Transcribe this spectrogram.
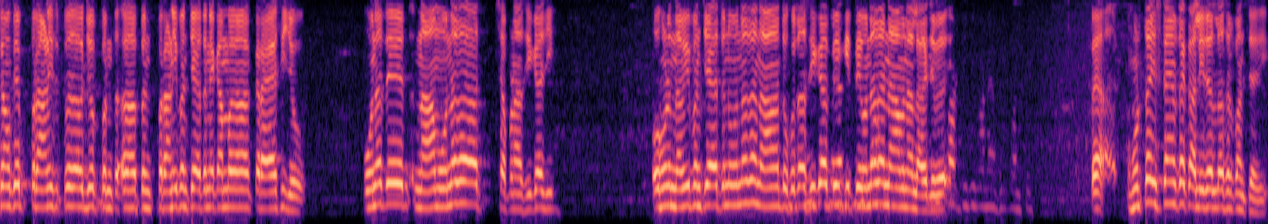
ਕਿਉਂਕਿ ਪੁਰਾਣੀ ਪ- ਜੋ ਪੰਤ- ਅਹ ਪੰ- ਪੁਰਾਣੀ ਪੰਚਾਇਤ ਨੇ ਕੰਮ ਕਰਾਇਆ ਸੀ ਜੋ ਉਹਨਾਂ ਦੇ ਨਾਮ ਉਹਨਾਂ ਦਾ ਛਪਣਾ ਸੀਗਾ ਜੀ। ਉਹ ਹੁਣ ਨਵੀਂ ਪੰਚਾਇਤ ਨੂੰ ਉਹਨਾਂ ਦਾ ਨਾਮ ਦੁਖਦਾ ਸੀਗਾ ਵੀ ਕਿਤੇ ਉਹਨਾਂ ਦਾ ਨਾਮ ਨਾ ਲੱਗ ਜਾਵੇ। ਪਾਰਟੀ ਦੀ ਬਣਿਆ ਸਰਪੰਚ ਪ- ਹੁਣ ਤਾਂ ਇਸ ਟਾਈਮ ਤਾਂ ਅਕਾਲੀ ਦਲ ਦਾ ਸਰਪੰਚ ਹੈ ਜੀ।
